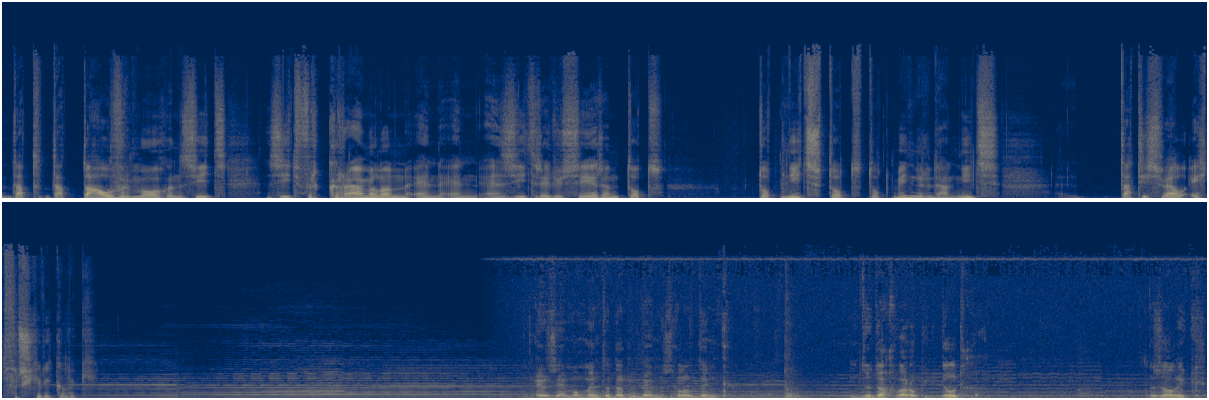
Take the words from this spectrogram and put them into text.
dat, dat taalvermogen ziet, ziet verkruimelen en, en, en ziet reduceren tot, tot niets, tot, tot minder dan niets, dat is wel echt verschrikkelijk. Er zijn momenten dat ik bij mezelf denk... de dag waarop ik doodga... zal ik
